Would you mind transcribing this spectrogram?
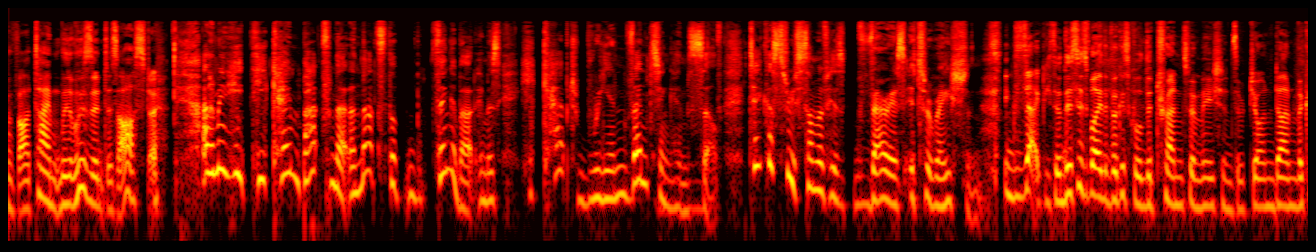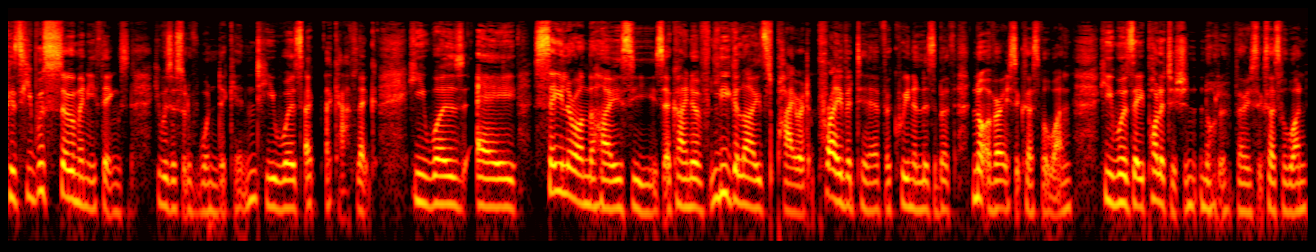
of our time was, was a disaster. And I mean, he, he came back from that, and that's the thing about him is he kept reinventing himself. Take us through some of his various iterations. Exactly. So this is why the book is called The Transformations of John Donne, because he was so many things. He was a sort of wunderkind. He was a, a Catholic. He was a sailor on the high seas, a kind of legalized pirate, a privateer for Queen Elizabeth, not a very successful one. He was a politician, not a very successful one.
